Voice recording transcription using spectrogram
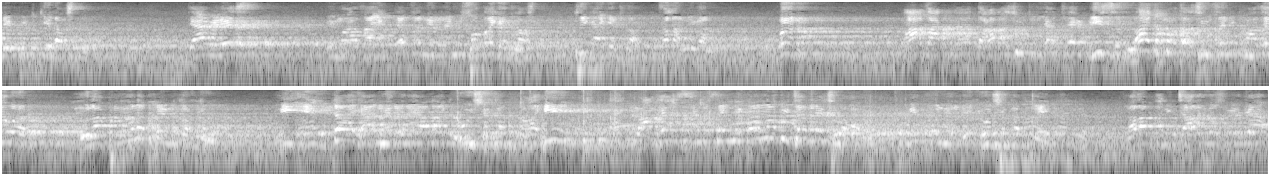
डेप्युट केलं असतं त्यावेळेस मी माझा एकट्याचा निर्णय मी स्वतः घेतला असतो. ठीक आहे घेतला. चला निघालो. पण आज अख्खा धाराशिव जिल्ह्यातले वीस लाख माझा शिवसैनिक माझ्यावर मुलाप्रमाणे प्रेम करतो. मी एकटा ह्या निर्णयाला घेऊ शकत नाही. माझ्या शिवसैनिकांना विचारल्याशिवाय मी तो निर्णय घेऊ शकत नाही. मला तुम्ही चार दिवस वेळ द्या.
